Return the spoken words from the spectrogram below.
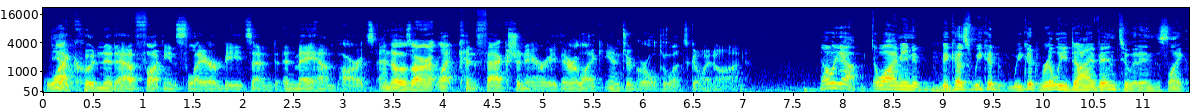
why Yeah. couldn't it have fucking Slayer beats and, and Mayhem parts? And those aren't like confectionery, they're like integral to what's going on. Oh yeah. Well, I mean, mm-hmm. because we could we could really dive into it, and it's like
